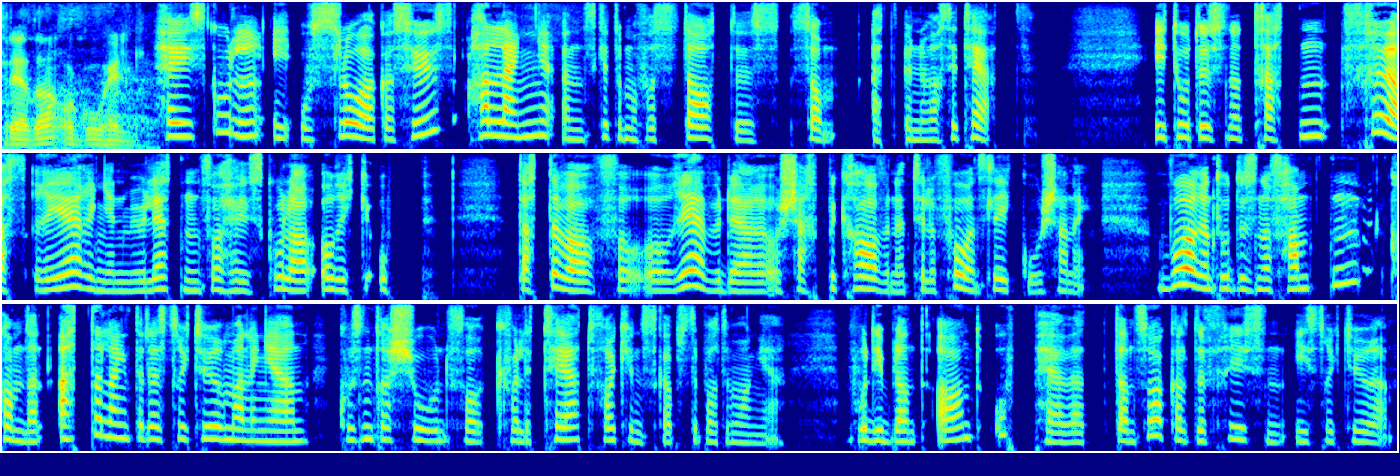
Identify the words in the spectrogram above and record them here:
fredag og god helg. Høgskolen i Oslo og Akershus har lenge ønsket om å få status som et universitet. I 2013 frøs regjeringen muligheten for høyskoler å rykke opp dette var for å revurdere og skjerpe kravene til å få en slik godkjenning. Våren 2015 kom den etterlengtede strukturmeldingen 'Konsentrasjon for kvalitet' fra Kunnskapsdepartementet, hvor de bl.a. opphevet den såkalte frysen i strukturen.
